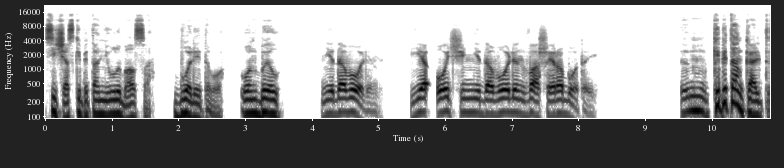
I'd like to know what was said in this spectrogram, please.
Сейчас капитан не улыбался. Более того, он был... «Недоволен. Я очень недоволен вашей работой». Эм, «Капитан Кальт,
